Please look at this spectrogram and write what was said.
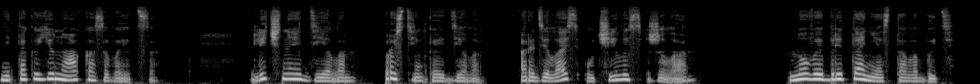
не так и юна, оказывается. Личное дело, простенькое дело. Родилась, училась, жила. Новая Британия стала быть.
